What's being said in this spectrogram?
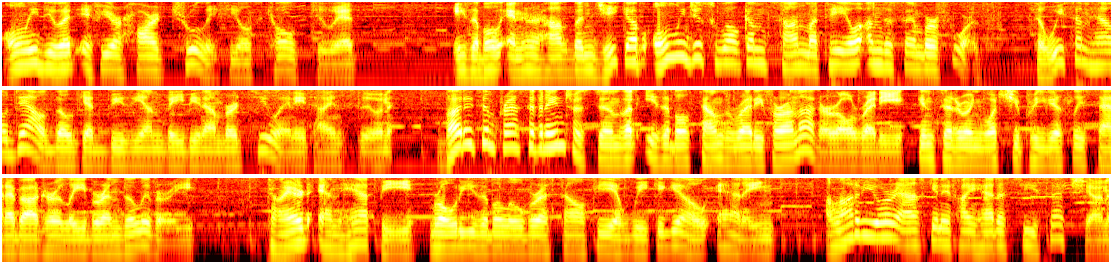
Only do it if your heart truly feels called to it. Isabel and her husband Jacob only just welcomed son Mateo on December 4th, so we somehow doubt they'll get busy on baby number 2 anytime soon. But it's impressive and interesting that Isabel sounds ready for another already, considering what she previously said about her labor and delivery. Tired and happy, wrote Isabel over a selfie a week ago, adding, a lot of you are asking if I had a C-section.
